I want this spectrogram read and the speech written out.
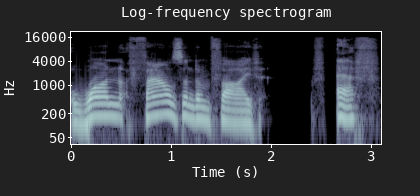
1005 F.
